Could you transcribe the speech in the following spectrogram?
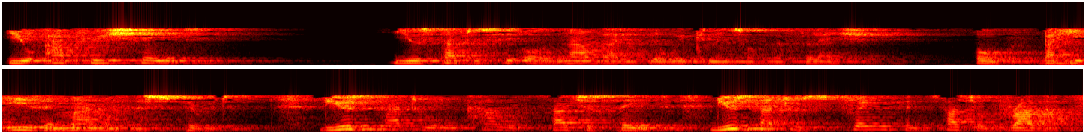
you appreciate, you start to see, oh, now that is the weakness of the flesh. Oh, but he is a man of the spirit. Do you start to encourage such a saint? Do you start to strengthen such a brother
